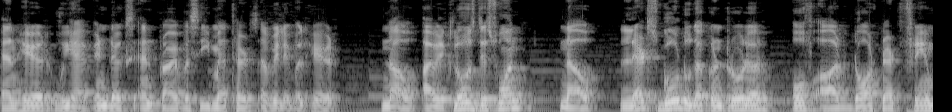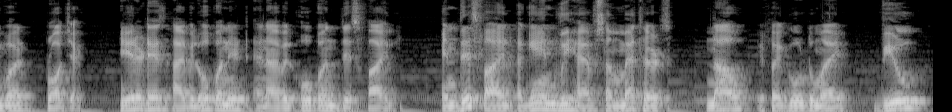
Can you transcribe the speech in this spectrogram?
and here we have index and privacy methods available here. Now I will close this one. Now Let's go to the controller of our .NET Framework project. Here it is, I will open it and I will open this file. In this file, again, we have some methods. Now, if I go to my view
